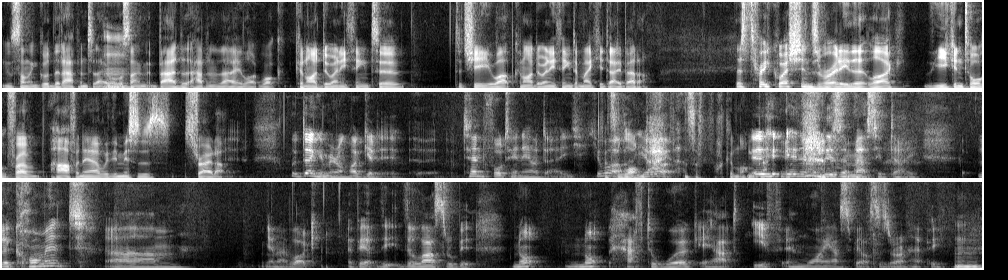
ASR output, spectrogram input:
that, something good that happened today? What was something that bad that happened today? Like, what can I do anything to to cheer you up? Can I do anything to make your day better? There's three questions already that like you can talk for half an hour with your missus straight up. Look, don't get me wrong, I get it. Uh, 10 to 14 hour day. You That's are, a long day. are. That's a fucking long It, day. it, it is a massive day. The comment, um, you know, like about the, the last little bit, not not have to work out if and why our spouses are unhappy. Mm.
